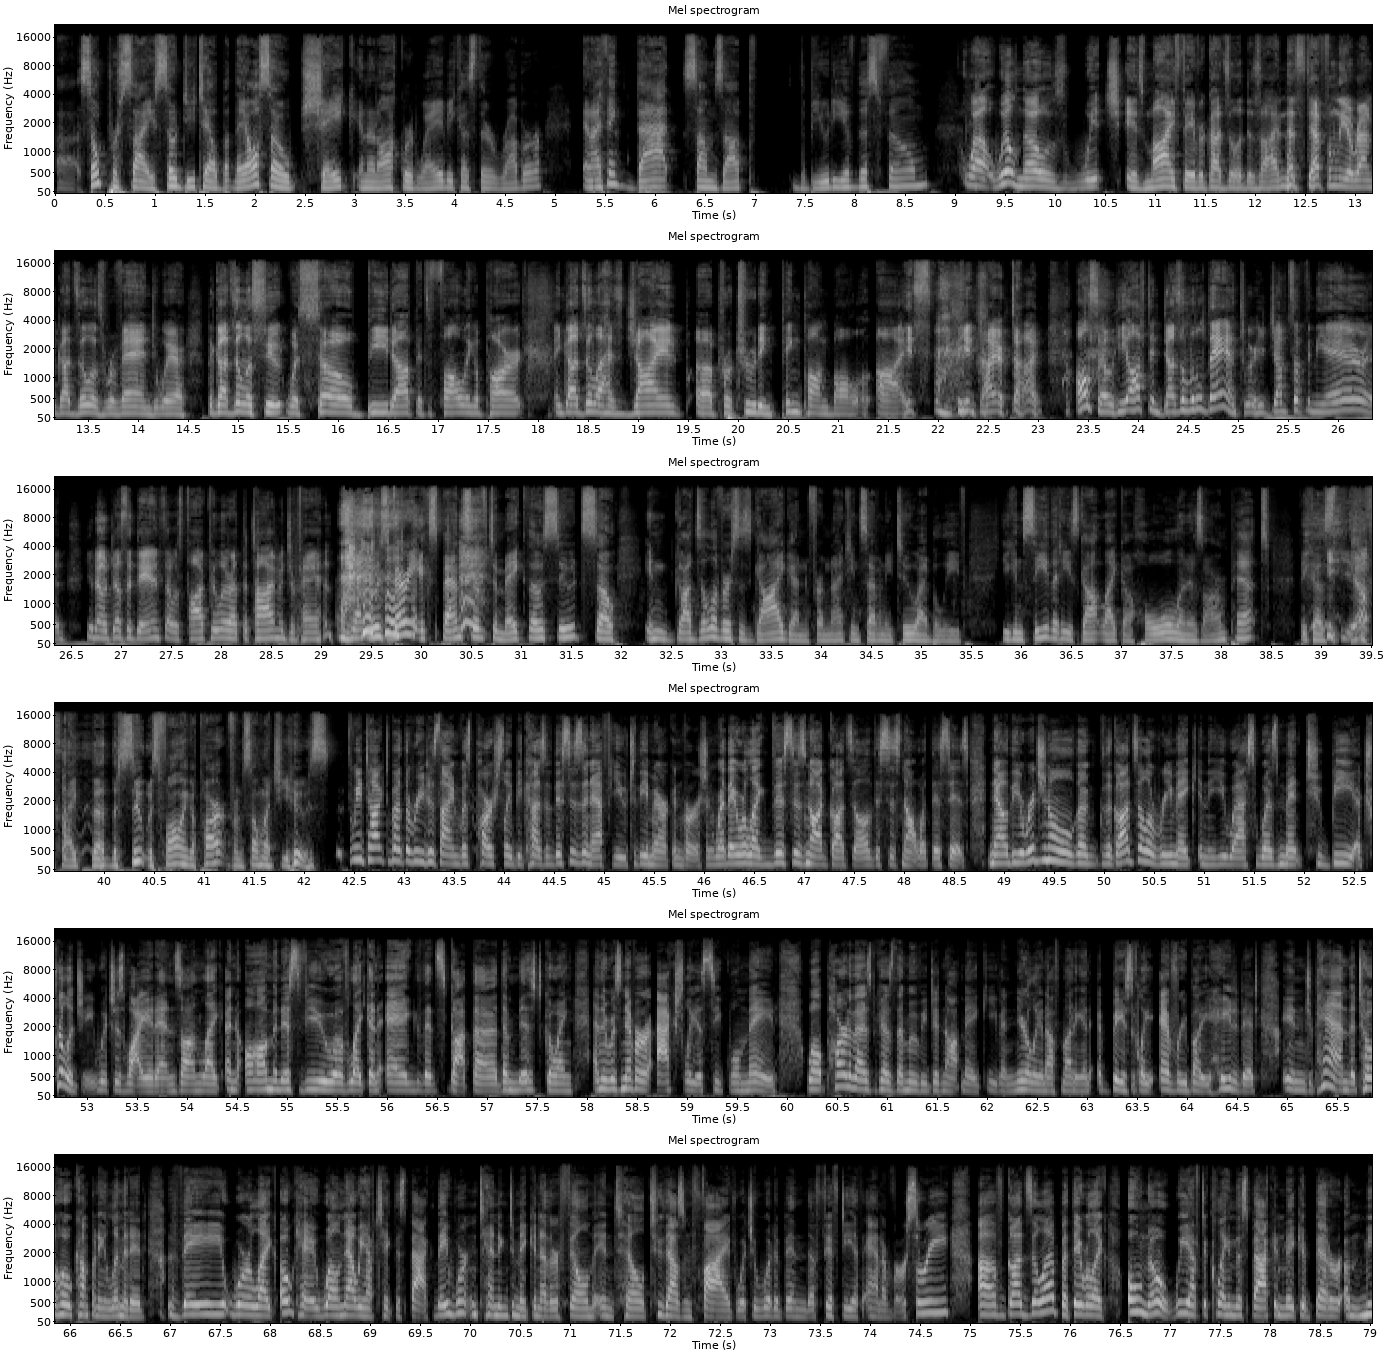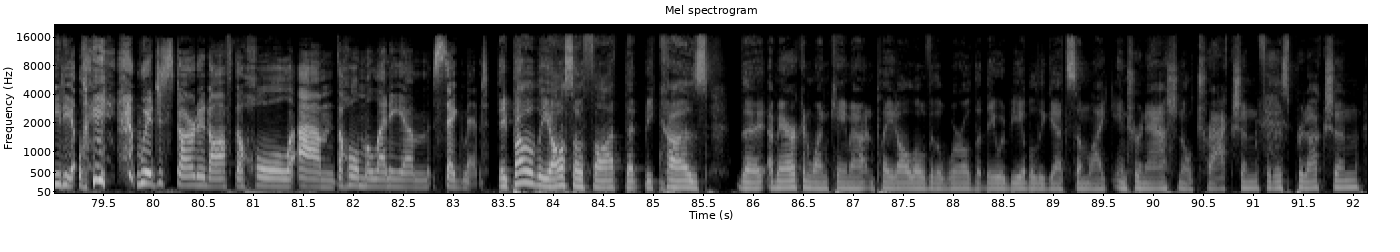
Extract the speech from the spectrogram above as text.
uh, so precise, so detailed, but they also shake in an awkward way because they're rubber. And I think that sums up the beauty of this film well, Will knows which is my favorite Godzilla design. That's definitely around Godzilla's Revenge, where the Godzilla suit was so beat up, it's falling apart, and Godzilla has giant, uh, protruding ping pong ball eyes the entire time. Also, he often does a little dance where he jumps up in the air and, you know, does a dance that was popular at the time in Japan. Yeah, it was very expensive to make those suits. So in Godzilla versus Gigan from 1972, I believe, you can see that he's got like a hole in his armpit because yep. like the, the suit was falling apart from so much use. we talked about the redesign was partially because of this is an FU to the American version, where they were like, this is not Godzilla, this is not what this is. Now, the original, the, the Godzilla remake in the US was meant to be a trilogy, which is why it ends on like an ominous view of like an egg that's got the, the mist going, and there was never actually a sequel made. Well, part of that is because the movie did not make even nearly enough money, and uh, basically everybody hated it. In Japan, the Toho Company Limited, they were like, okay, well, now we have to take this back. They weren't intending to make another film until 2005, which would have been the 50th anniversary of Godzilla, but they were like, oh no, we have to claim this back and make it better immediately, which started off the whole um, the whole Millennium segment. They probably also thought that because the American one came out and played all over the world, that they would be able to get some like international traction for this production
